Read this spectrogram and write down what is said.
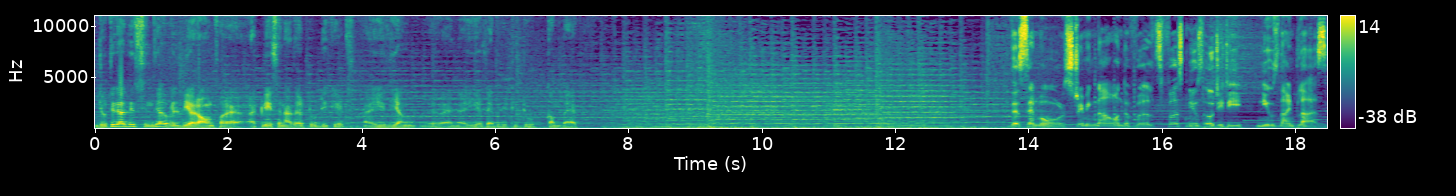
Jyotiraditya Scindia will be around for at least another two decades. Uh, he is young uh, and uh, he has the ability to come back. This and more streaming now on the world's first news OTT, News 9 Plus.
